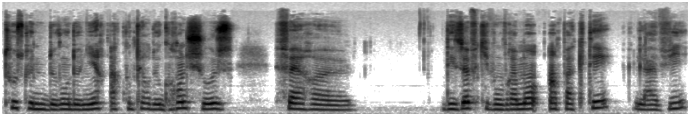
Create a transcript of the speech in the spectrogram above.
tout ce que nous devons devenir, accomplir de grandes choses, faire euh, des œuvres qui vont vraiment impacter la vie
